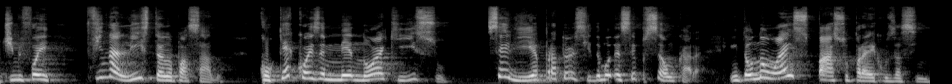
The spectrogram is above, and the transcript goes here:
time foi finalista no passado. Qualquer coisa menor que isso seria para a torcida uma decepção, cara. Então não há espaço para erros assim.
